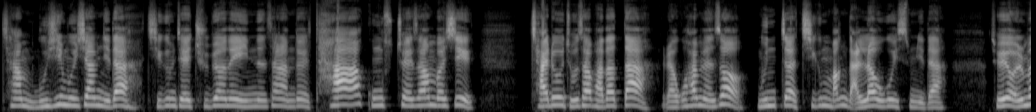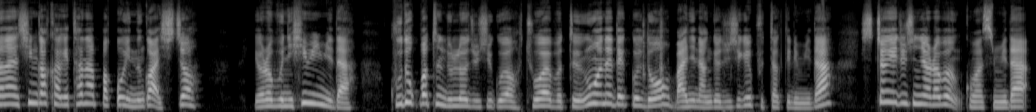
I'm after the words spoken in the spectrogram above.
참 무시무시합니다. 지금 제 주변에 있는 사람들 다 공수처에서 한 번씩 자료 조사 받았다라고 하면서 문자 지금 막 날라오고 있습니다. 저희 얼마나 심각하게 탄압받고 있는 거 아시죠? 여러분이 힘입니다. 구독 버튼 눌러주시고요. 좋아요 버튼, 응원의 댓글도 많이 남겨주시길 부탁드립니다. 시청해주신 여러분 고맙습니다.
